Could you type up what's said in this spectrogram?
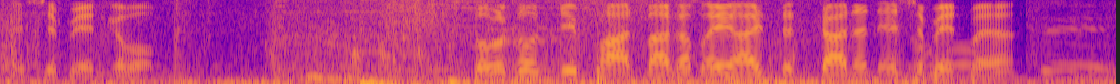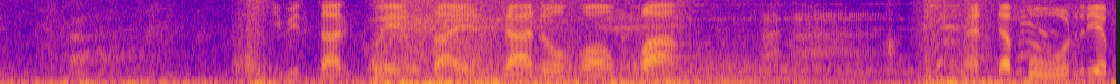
เอชเบนครับผมโซลเคิลจิ้มผ่านมาครับไอ้ไอ้จัดการนั้นเอชเบนไปฮะอีวินตันเคว้งใส่หน้าโดของฝั่งแพ นดอร์บูเรียบ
